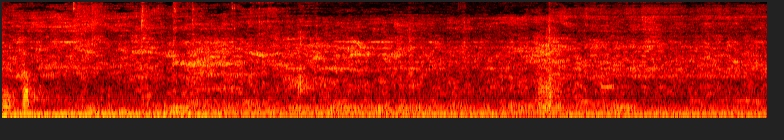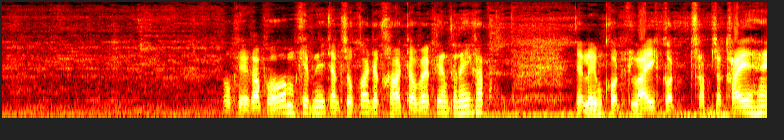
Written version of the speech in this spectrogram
นี่ครับ โอเคครับผม คลิปนี้จันสุกก็จะขอจบไว้เพียงเท่านี้ครับ อย่าลืมกดไลค์ กด subscribe ให้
